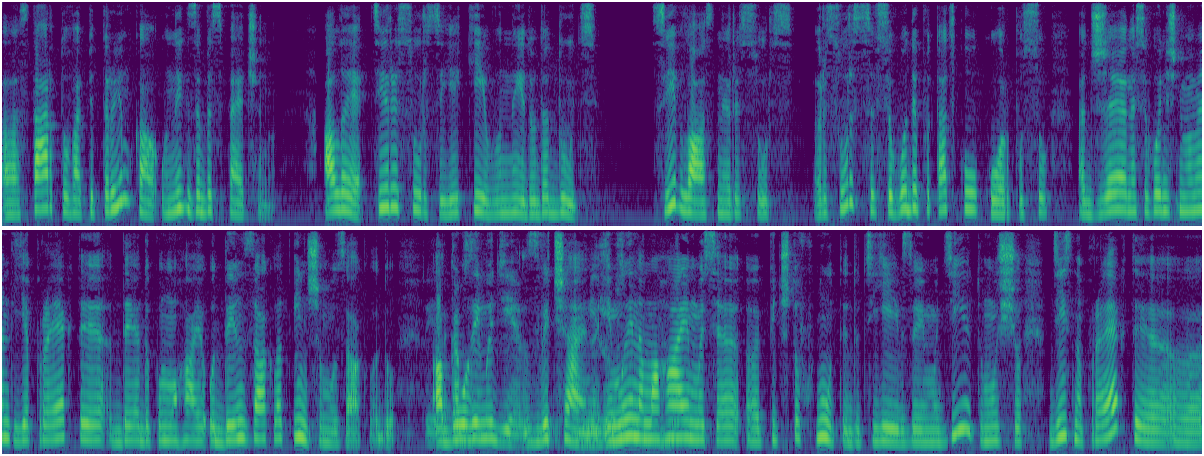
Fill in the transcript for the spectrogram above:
е, стартова підтримка у них забезпечена. Але ті ресурси, які вони додадуть, свій власний ресурс. Ресурс всього депутатського корпусу, адже на сьогоднішній момент є проекти, де допомагає один заклад іншому закладу. То є така взаємодія звичайно, між і ми намагаємося е, підштовхнути до цієї взаємодії, тому що дійсно проекти е,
